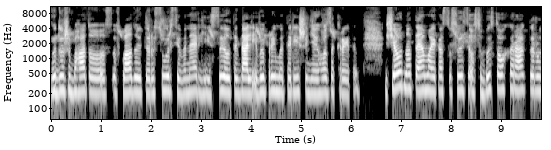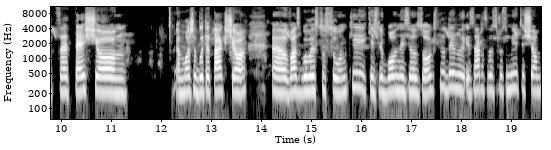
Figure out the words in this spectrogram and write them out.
ви дуже багато вкладаєте ресурсів, енергії, сил і так далі, і ви приймете рішення його закрити. Ще одна тема, яка стосується особистого характеру, це те, що Е, Може бути так, що е, у вас були стосунки, якийсь любовний зв'язок з людиною, і зараз ви зрозумієте, що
